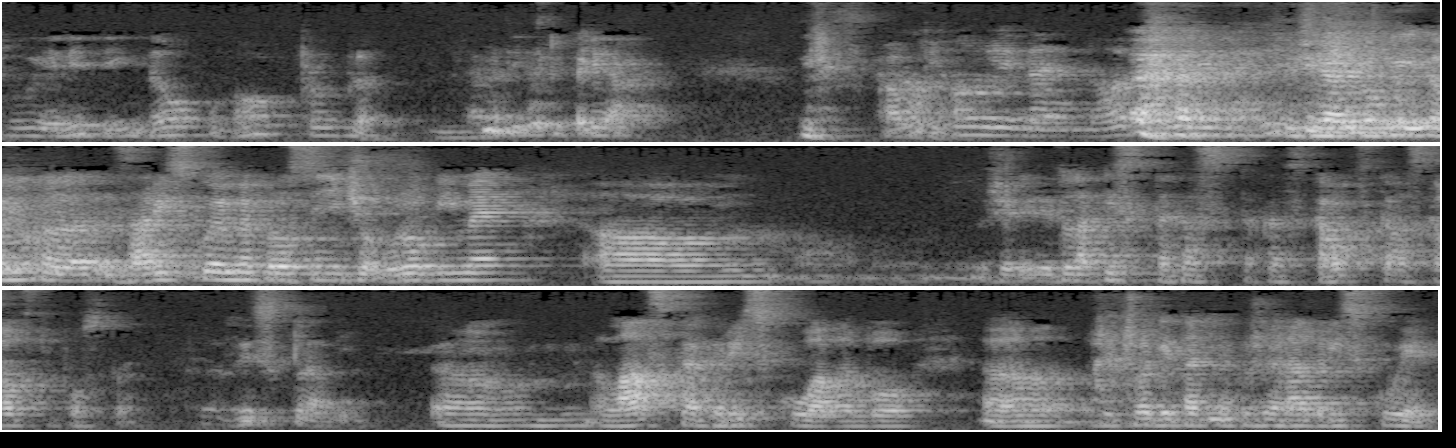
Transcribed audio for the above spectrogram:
do anything, no, no problem. Nothing to care. Scouting. Not only men, not only men. že akoby um, uh, zariskujeme, proste niečo urobíme, um, že je to taký, taká, taká skautská, skautský postoj. Risk loving. Um, láska k risku, alebo uh, že človek je taký, akože rád riskuje.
